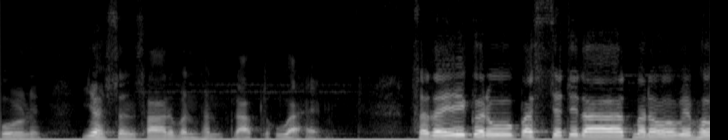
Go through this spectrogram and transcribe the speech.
पूर्ण यह संसार बंधन प्राप्त हुआ है। सदैक रूपस्य चिदात्मनो विभो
